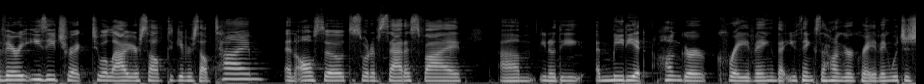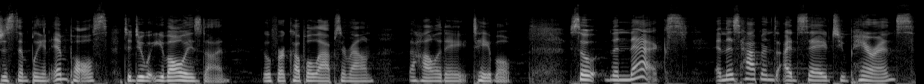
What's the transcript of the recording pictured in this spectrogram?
a very easy trick to allow yourself to give yourself time and also to sort of satisfy, um, you know, the immediate hunger craving that you think is a hunger craving, which is just simply an impulse to do what you've always done go for a couple laps around the holiday table. So the next, and this happens, I'd say, to parents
